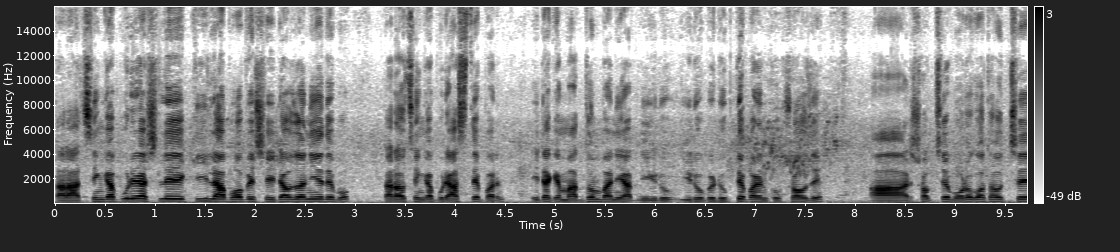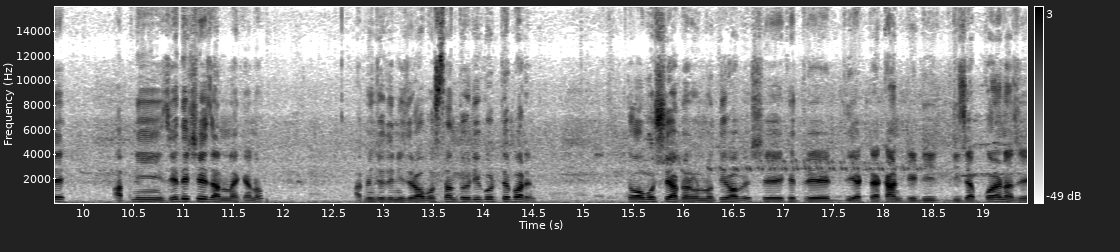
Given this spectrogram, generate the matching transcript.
তারা সিঙ্গাপুরে আসলে কী লাভ হবে সেটাও জানিয়ে দেব। তারাও সিঙ্গাপুরে আসতে পারেন। এটাকে মাধ্যম বানিয়ে আপনি ইউরো- ইউরোপে ঢুকতে পারেন খুব সহজে। আর সবচেয়ে বড় কথা হচ্ছে, আপনি যে দেশে যান না কেন আপনি যদি নিজের অবস্থান তৈরি করতে পারেন, তো অবশ্যই আপনার উন্নতি হবে। সেক্ষেত্রে একটা কান্ট্রি ডিজার্ভ করে না যে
